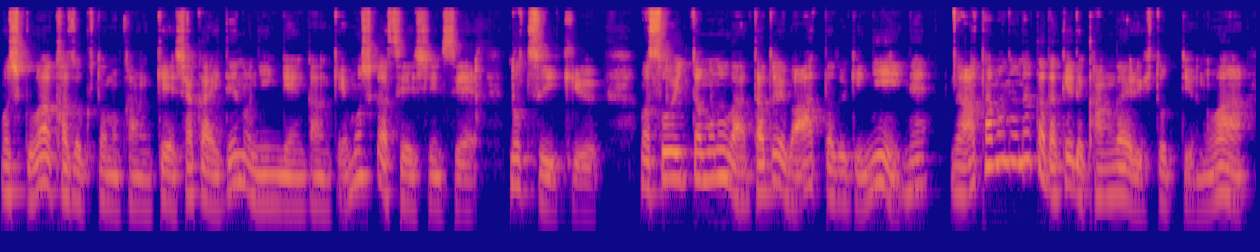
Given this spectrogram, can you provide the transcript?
もしくは家族との関係、社会での人間関係、もしくは精神性の追求。まあ、そういったものが例えばあった時に、ね、頭の中だけで考える人っていうのは、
